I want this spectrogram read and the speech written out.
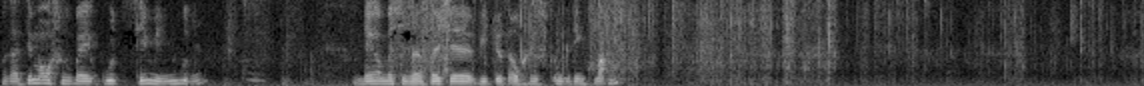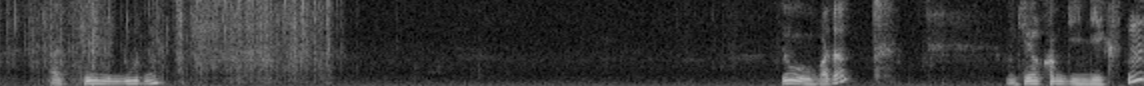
Und dann sind wir auch schon bei gut 10 Minuten. Und länger möchte ich solche Videos auch nicht unbedingt machen. Als 10 Minuten. So, warte. Und hier kommen die nächsten.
